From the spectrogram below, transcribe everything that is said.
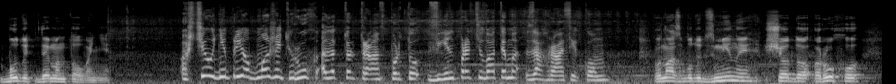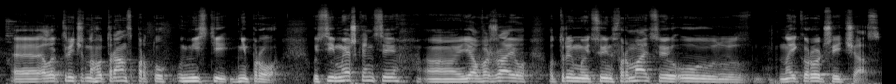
будуть демонтовані. А ще у Дніпрі обмежать рух електротранспорту. Він працюватиме за графіком. У нас будуть зміни щодо руху е, електричного транспорту у місті Дніпро. Усі мешканці, е, я вважаю, отримують цю інформацію у найкоротший час.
